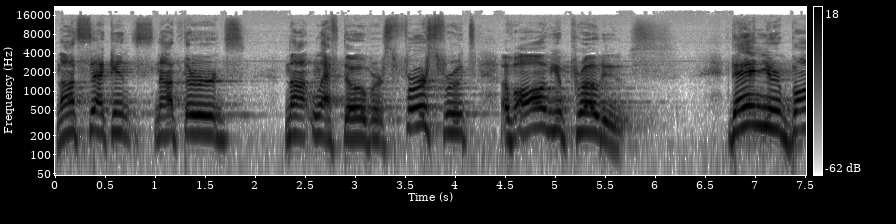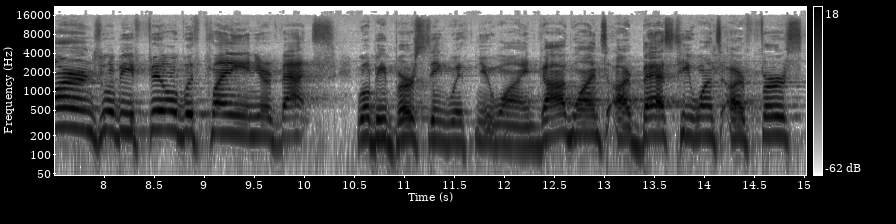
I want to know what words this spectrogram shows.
Not seconds, not thirds, not leftovers. First fruits of all of your produce. Then your barns will be filled with plenty and your vats will be bursting with new wine. God wants our best. He wants our first,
